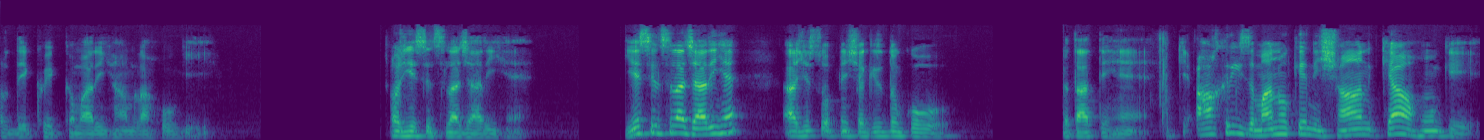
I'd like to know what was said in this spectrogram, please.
और देखो एक कमारी हामला होगी। और ये सिलसिला जारी है। ये सिलसिला जारी है। यीशु अपने शागिर्दों को बताते हैं कि आखिरी जमानों के निशान क्या होंगे।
